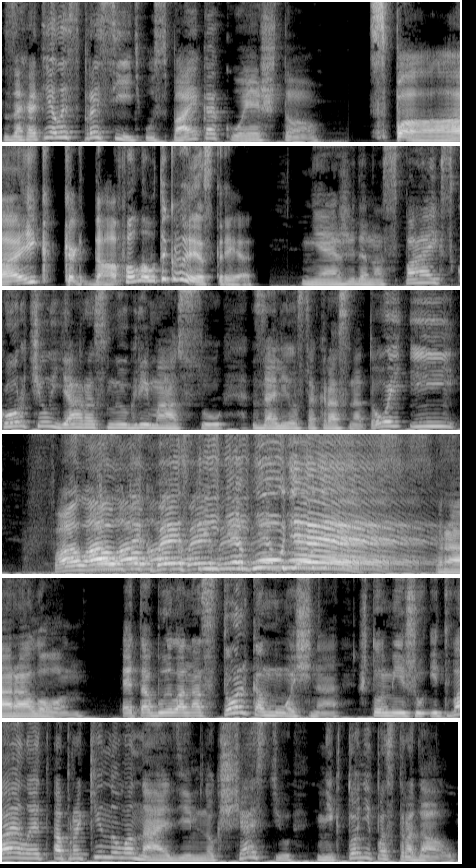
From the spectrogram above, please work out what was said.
захотелось спросить у Спайка кое-что. Спайк, когда Fallout Эквестрия? Неожиданно Спайк скорчил яростную гримасу, залился краснотой и... «Fallout Эквестри не будет!» Проорал он. Это было настолько мощно, что Мишу и Твайлайт опрокинуло на землю, но, к счастью, никто не пострадал.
